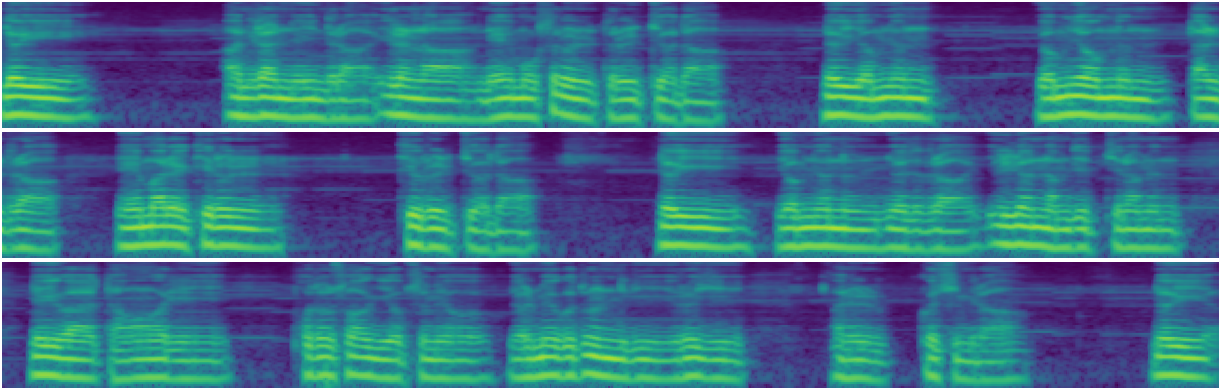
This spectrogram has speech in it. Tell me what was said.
너희 아니란 여인들아 일어나 내 목소리를 들을지어다. 너희 염려, 염려 없는 딸들아 내 말에 귀를 기울일지어다 너희 염려 없는 여자들아 1년 남짓 지나면 너희가 당황하리니 포도 수확이 없으며 열매 거두는 일이 이르지 않을 것임이라. 너희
